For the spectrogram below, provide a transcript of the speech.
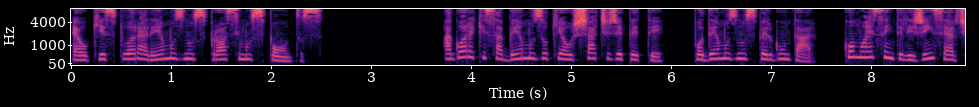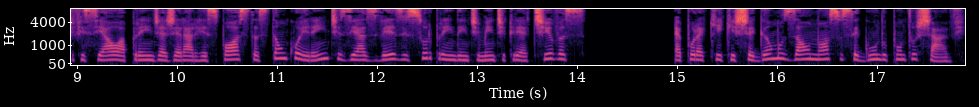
É o que exploraremos nos próximos pontos. Agora que sabemos o que é o ChatGPT, podemos nos perguntar: como essa inteligência artificial aprende a gerar respostas tão coerentes e às vezes surpreendentemente criativas? É por aqui que chegamos ao nosso segundo ponto-chave.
